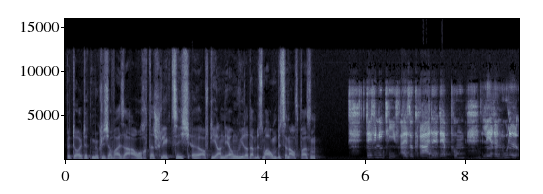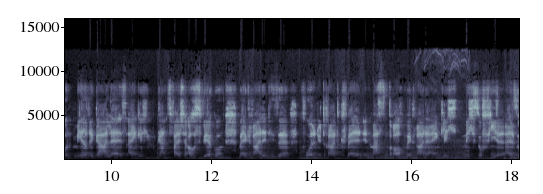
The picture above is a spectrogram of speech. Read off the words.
Bedeutet möglicherweise auch, das schlägt sich äh, auf die Ernährung wieder. Da müssen wir auch ein bisschen aufpassen. Definitiv. Also gerade der Punkt leere Nudel- und Mehlregale ist eigentlich eine ganz falsche Auswirkung, weil gerade diese Kohlenhydratquellen in Massen brauchen wir gerade eigentlich nicht so viel. Also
